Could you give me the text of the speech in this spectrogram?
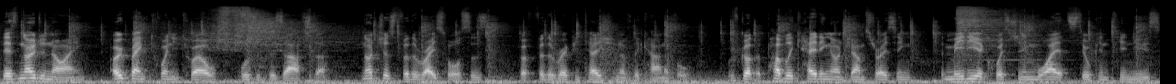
There's no denying, Oakbank 2012 was a disaster not just for the racehorses, but for the reputation of the carnival. We've got the public hating on jumps racing, the media questioning why it still continues,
